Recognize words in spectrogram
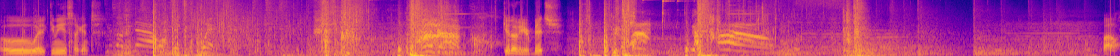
Oh, wait, give me a second. Get over here, bitch. Wow.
